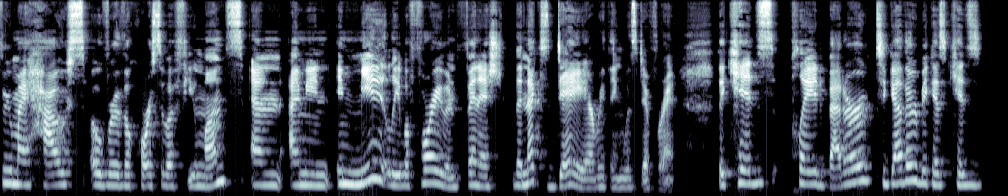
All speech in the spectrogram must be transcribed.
through my house over the course of a few months. And i mean immediately before i even finished the next day everything was different. The kids played better together because kids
